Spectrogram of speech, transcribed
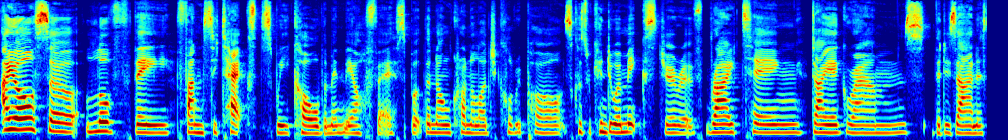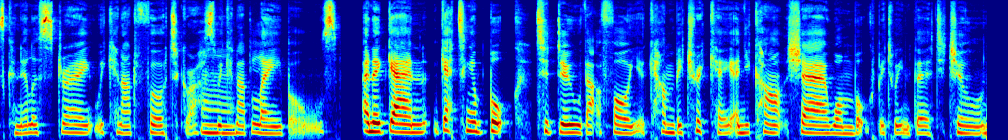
I also love the fancy texts, we call them in the office, but the non chronological reports, because we can do a mixture of writing, diagrams, the designers can illustrate, we can add photographs, we Mm. can add labels. And again, getting a book to do that for you can be tricky, and you can't share one book between 30 children.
